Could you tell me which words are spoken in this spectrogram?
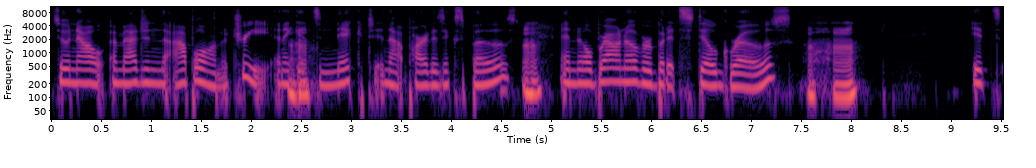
So now imagine the apple on a tree and it Uh-huh. gets nicked and that part is exposed Uh-huh. and it'll brown over, but it still grows. Uh huh. It's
